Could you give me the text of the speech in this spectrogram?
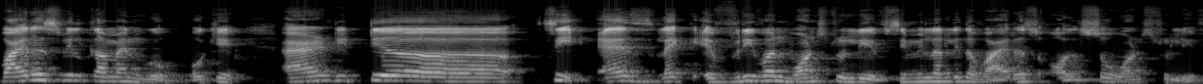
virus will come and go okay and it uh, see as like everyone wants to live similarly the virus also wants to live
